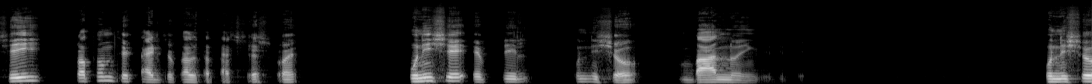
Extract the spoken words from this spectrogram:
সেই প্রথম যে কার্যকালটা তার শেষ হয় উনিশে এপ্রিল উনিশশো বাহান্ন ইংরেজিতে। উনিশশো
